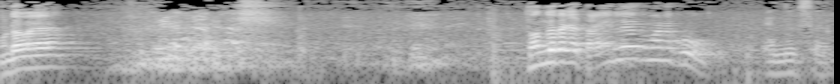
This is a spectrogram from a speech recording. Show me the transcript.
ఉండవా తొందరగా టైం లేదు మనకు. ఎందుకు సార్?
